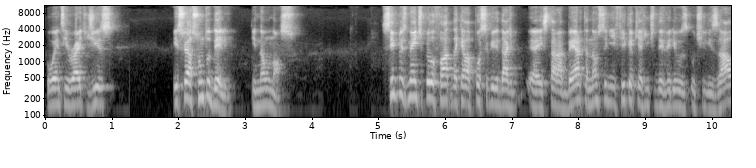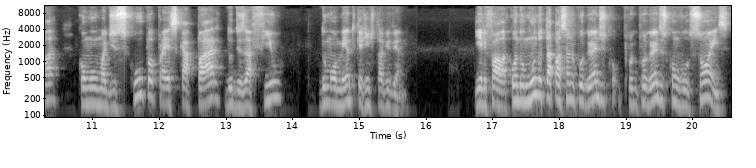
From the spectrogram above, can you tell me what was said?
o Anti Wright diz, isso é assunto dele e não nosso. Simplesmente pelo fato daquela possibilidade é, estar aberta, não significa que a gente deveria utilizá-la como uma desculpa para escapar do desafio do momento que a gente está vivendo. E ele fala: quando o mundo está passando por grandes, por, por, grandes convulsões,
